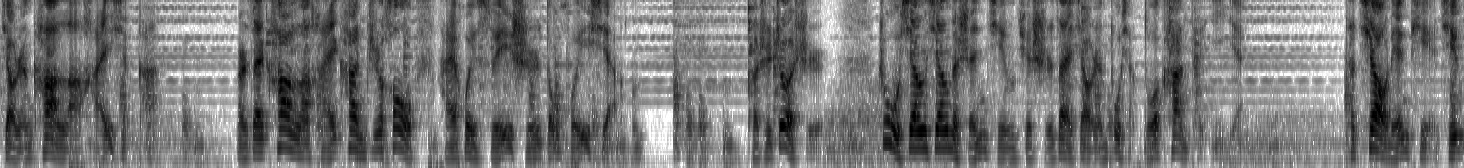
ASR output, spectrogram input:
叫人看了还想看，而在看了还看之后，还会随时都回想。可是这时，祝香香的神情却实在叫人不想多看她一眼。她俏脸铁青，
